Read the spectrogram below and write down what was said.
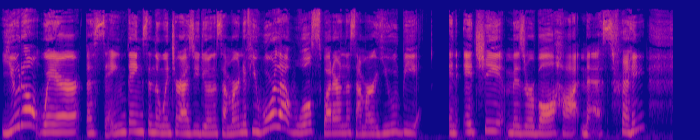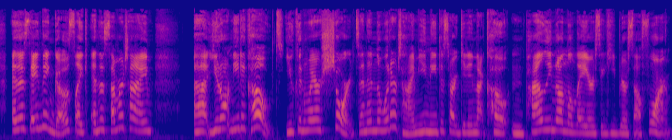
You don't wear the same things in the winter as you do in the summer. And if you wore that wool sweater in the summer, you would be an itchy, miserable, hot mess, right? And the same thing goes like in the summertime, uh, you don't need a coat. You can wear shorts. And in the wintertime, you need to start getting that coat and piling on the layers to keep yourself warm.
